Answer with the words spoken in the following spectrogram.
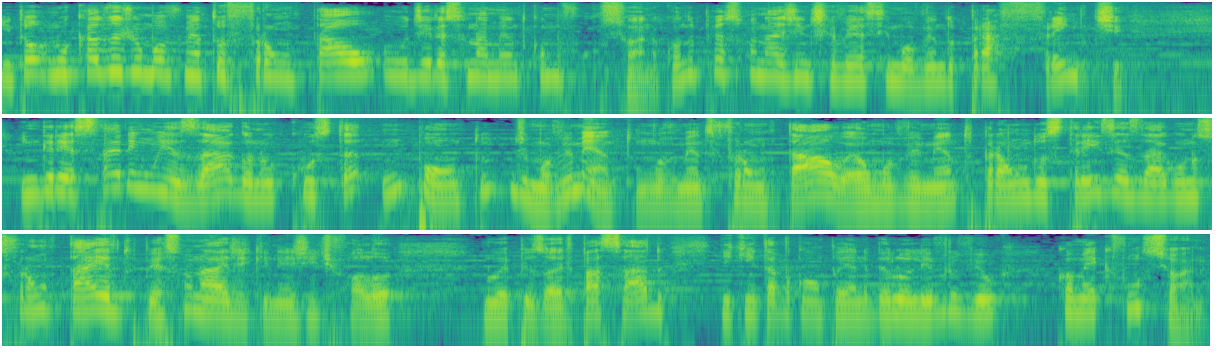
Então, no caso de um movimento frontal, o direcionamento como funciona? Quando o personagem estiver se movendo para frente, ingressar em um hexágono custa um ponto de movimento. Um movimento frontal é o um movimento para um dos três hexágonos frontais do personagem, que nem a gente falou no episódio passado, e quem estava acompanhando pelo livro viu como é que funciona.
